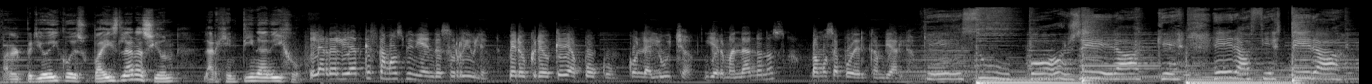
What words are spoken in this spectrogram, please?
Para el periódico de su país, La Nación, la Argentina dijo, La realidad que estamos viviendo es horrible, pero creo que de a poco, con la lucha y hermandándonos, vamos a poder cambiarla. Que su pollera que era fiestera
